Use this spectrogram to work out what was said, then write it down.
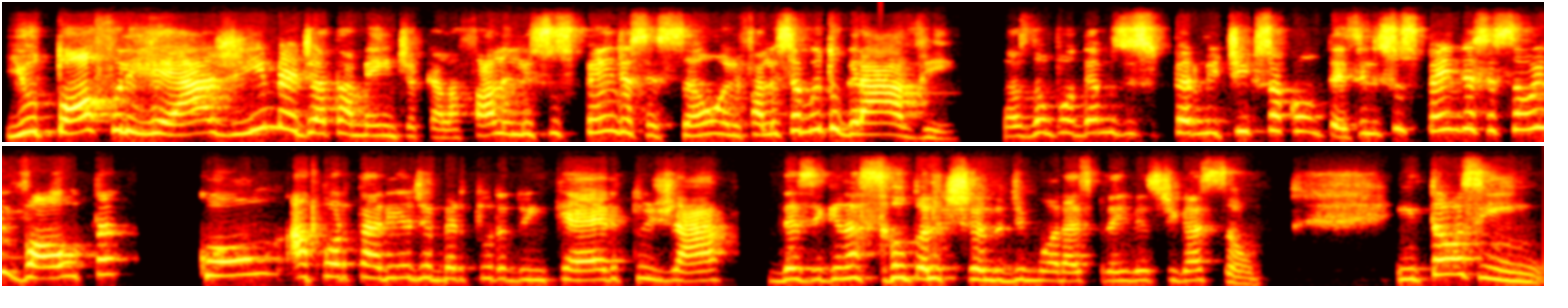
E o Toffoli reage imediatamente àquela fala, ele suspende a sessão, ele fala, isso é muito grave, nós não podemos permitir que isso aconteça. Ele suspende a sessão e volta com a portaria de abertura do inquérito já designação do Alexandre de Moraes para investigação. Então, assim,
